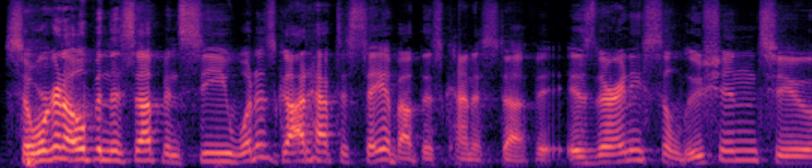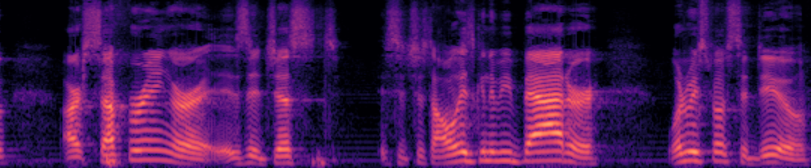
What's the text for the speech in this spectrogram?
so we're going to open this up and see what does god have to say about this kind of stuff? Is there any solution to our suffering or is it just is it just always going to be bad or what are we supposed to do?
